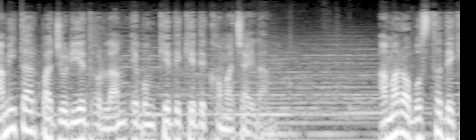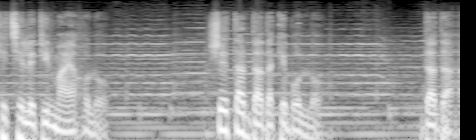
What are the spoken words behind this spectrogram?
আমি তার পা জড়িয়ে ধরলাম এবং কেঁদে কেঁদে ক্ষমা চাইলাম। আমার অবস্থা দেখে ছেলেটির মায়া হল। সে তার দাদাকে বলল, দাদা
